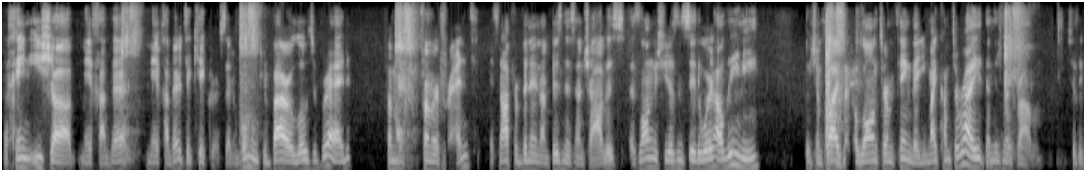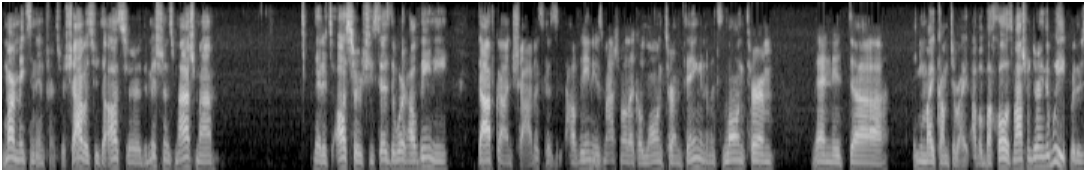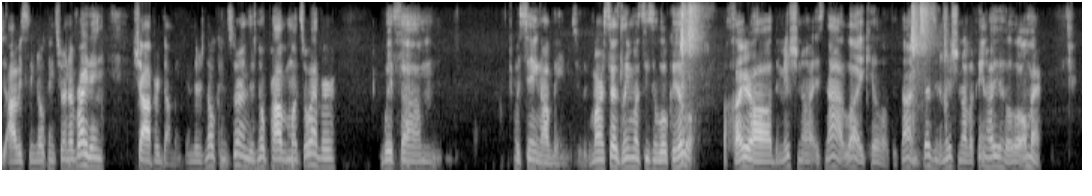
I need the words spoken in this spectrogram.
"V'chein isha mechaver to kikros." That a woman could borrow loads of bread from from her friend. It's not forbidden on business on Shabbos, as long as she doesn't say the word halvini, which implies like a long term thing that you might come to write. Then there's no problem. So the Gemara makes an inference. For Shabbos, who the Aser, the Mishnah is mashma that it's Aser. She says the word halvini dafka on Shabbos because halvini is mashma like a long term thing, and if it's long term then it uh, then you might come to write. Aval bachol is mashma during the week where there's obviously no concern of writing shav or dummy. And there's no concern, there's no problem whatsoever with um, with saying avin. So the Gemara says lima season loka hillel. The Mishnah is not like Hillel. It's not. It says in the Mishnah, "V'chein Hillel Omer."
